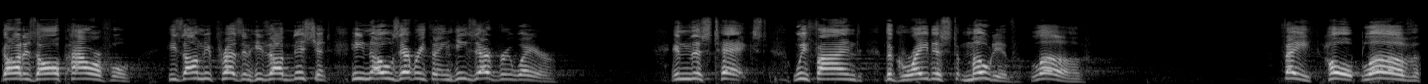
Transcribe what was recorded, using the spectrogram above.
God is all powerful. He's omnipresent. He's omniscient. He knows everything. He's everywhere. In this text, we find the greatest motive love. Faith, hope, love.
